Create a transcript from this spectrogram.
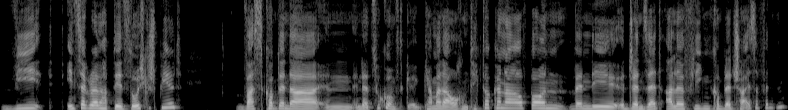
wie Instagram habt ihr jetzt durchgespielt? was kommt denn da in, in der Zukunft? Kann man da auch einen TikTok-Kanal aufbauen, wenn die Gen Z alle Fliegen komplett scheiße finden?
